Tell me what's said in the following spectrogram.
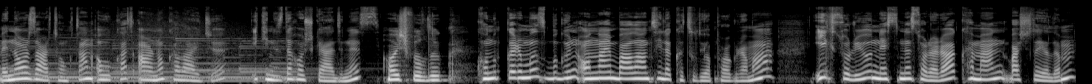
ve Norzartong'dan avukat Arno Kalaycı. İkiniz de hoş geldiniz. Hoş bulduk. Konuklarımız bugün online bağlantıyla katılıyor programa. İlk soruyu Nesrin'e sorarak hemen başlayalım.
